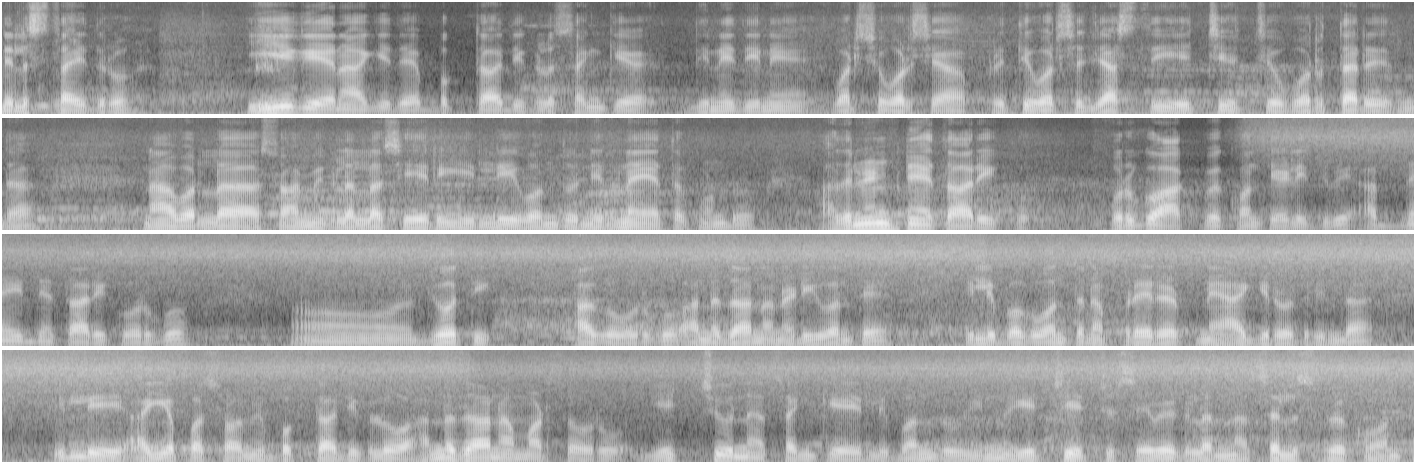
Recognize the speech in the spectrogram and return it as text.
ನಿಲ್ಲಿಸ್ತಾ ಇದ್ದರು ಈಗ ಏನಾಗಿದೆ? ಭಕ್ತಾದಿಗಳ ಸಂಖ್ಯೆ ದಿನೇ ದಿನೇ ವರ್ಷ ವರ್ಷ, ಪ್ರತಿ ವರ್ಷ ಜಾಸ್ತಿ ಹೆಚ್ಚು ಹೆಚ್ಚು ಬರ್ತಾರಿಂದ ನಾವೆಲ್ಲ ಸ್ವಾಮಿಗಳೆಲ್ಲ ಸೇರಿ ಇಲ್ಲಿ ಒಂದು ನಿರ್ಣಯ ತಗೊಂಡು ಹದಿನೆಂಟನೇ ತಾರೀಕುವರೆಗೂ ಹಾಕಬೇಕು ಅಂತ ಹೇಳಿದ್ವಿ. ಹದಿನೈದನೇ ತಾರೀಕುವರೆಗೂ ಜ್ಯೋತಿ ಆಗೋವರೆಗೂ ಅನ್ನದಾನ ನಡೆಯುವಂತೆ ಇಲ್ಲಿ ಭಗವಂತನ ಪ್ರೇರೇಪಣೆ ಆಗಿರೋದ್ರಿಂದ ಇಲ್ಲಿ ಅಯ್ಯಪ್ಪ ಸ್ವಾಮಿ ಭಕ್ತಾದಿಗಳು ಅನ್ನದಾನ ಮಾಡಿಸೋರು ಹೆಚ್ಚಿನ ಸಂಖ್ಯೆಯಲ್ಲಿ ಬಂದು ಇನ್ನೂ ಹೆಚ್ಚು ಹೆಚ್ಚು ಸೇವೆಗಳನ್ನು ಸಲ್ಲಿಸಬೇಕು ಅಂತ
